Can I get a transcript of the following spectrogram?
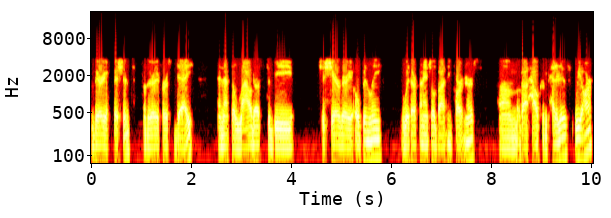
very efficient from the very first day, and that's allowed us to be to share very openly with our financial advising partners um, about how competitive we are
